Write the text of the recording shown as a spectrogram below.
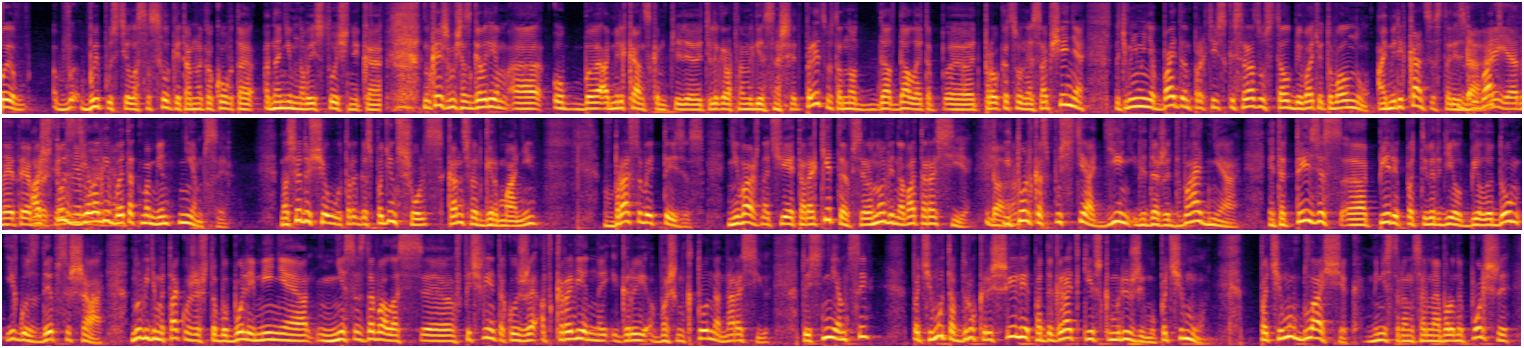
выпустила со ссылкой там на какого-то анонимного источника. Ну, конечно, мы сейчас говорим э, об американском телеграфном агентстве Press, вот оно дало это, э, это провокационное сообщение, но, тем не менее, Байден практически сразу стал бивать эту волну. Американцы стали сбивать. Да, я на это а что внимание. сделали в этот момент немцы? На следующее утро господин Шольц, канцлер Германии, вбрасывает тезис. Неважно, чья это ракета, все равно виновата Россия. Да. И только спустя день или даже два дня этот тезис э, переподтвердил Белый дом и Госдеп США. Ну, видимо, так уже, чтобы более-менее не создавалось э, впечатление такой же откровенной игры Вашингтона на Россию. То есть немцы почему-то вдруг решили подыграть киевскому режиму. Почему? Почему Блащик, министр национальной обороны Польши,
